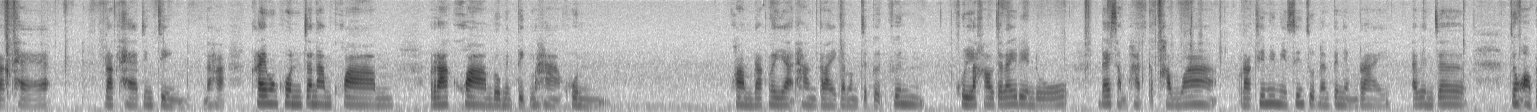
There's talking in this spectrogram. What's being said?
รักแท้ รักแท้จริงๆนะคะ ใครบางคนจะนำความรักความโรแมนติกมาหาคุณ ความรักระยะทางไกลกำลังจะเกิดขึ้น คุณและเขาจะได้เรียนรู้ได้สัมผัสกับคำว่า รักที่ไม่มีสิ้นสุดนั้นเป็นอย่างไร a v e n g e r จงออกไป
